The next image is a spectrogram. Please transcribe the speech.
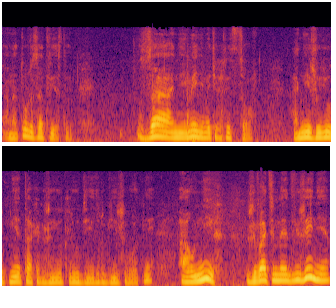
она тоже соответствует. За неимением этих резцов они жуют не так, как жуют люди и другие животные, а у них жевательное движение,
